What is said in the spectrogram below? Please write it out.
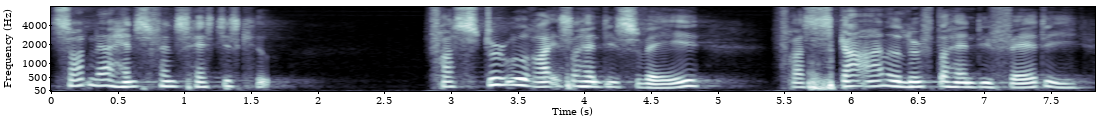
sådan er hans fantastiskhed. Fra støvet rejser han de svage, fra skarnet løfter han de fattige,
